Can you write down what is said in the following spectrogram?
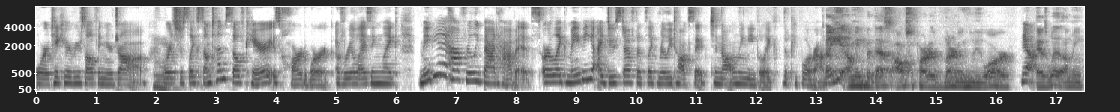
or take care of yourself in your job. Where it's just like sometimes self-care is hard work of realizing like maybe i have really bad habits or like maybe i do stuff that's like really toxic to not only me but like the people around Uh, me. yeah, I mean, but that's also part of learning who you are yeah. as well. I mean,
